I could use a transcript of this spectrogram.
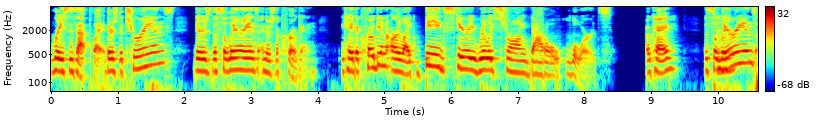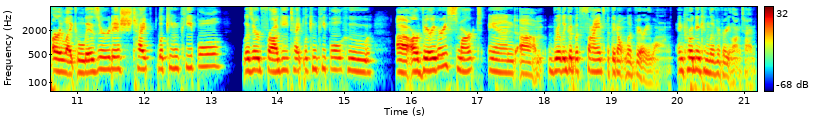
races at play. There's the Turians, there's the Salarians, and there's the Krogan. Okay, the Krogan are like big, scary, really strong battle lords. Okay, the Salarians are like lizardish type looking people, lizard froggy type looking people who uh, are very, very smart and um, really good with science, but they don't live very long. And Krogan can live a very long time.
